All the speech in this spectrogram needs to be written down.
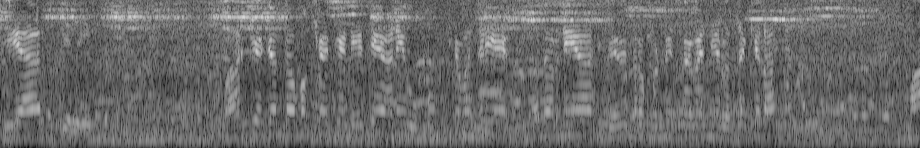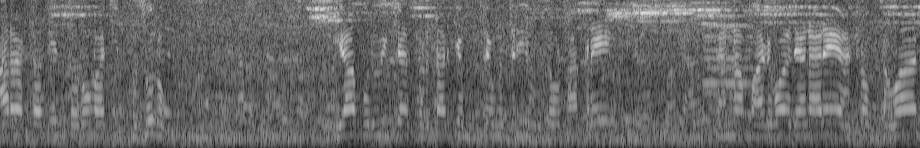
जी आर भारतीय जनता पक्षाचे नेते आणि उपमुख्यमंत्री आदरणीय देवेंद्र फडणवीस साहेबांनी रद्द केला. महाराष्ट्रातील तरुणाची फसवणूक यापूर्वीच्या सरकारचे मुख्यमंत्री उद्धव ठाकरे त्यांना पाठबळ देणारे अशोक चव्हाण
